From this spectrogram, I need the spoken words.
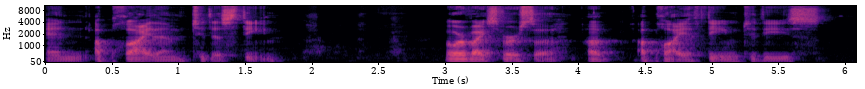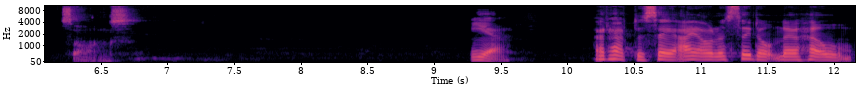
and apply them to this theme. Or vice versa uh, apply a theme to these songs. Yeah. I'd have to say i honestly don't know how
